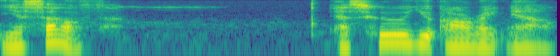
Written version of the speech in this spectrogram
yourself as who you are right now.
